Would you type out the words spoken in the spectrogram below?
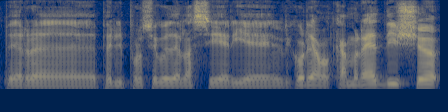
per, eh, per il proseguo della serie. Ricordiamo Cam Reddish,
